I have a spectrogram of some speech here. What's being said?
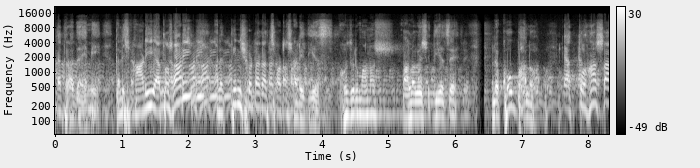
ভেতরা দেয়নি। তাহলে শাড়ি, এত শাড়ি? তাহলে তিনশো টাকা ছটা শাড়ি দিয়েছে। হুজুর মানুষ ভালোবেসে দিয়েছে। বলে খুব ভালো। এত হাসা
